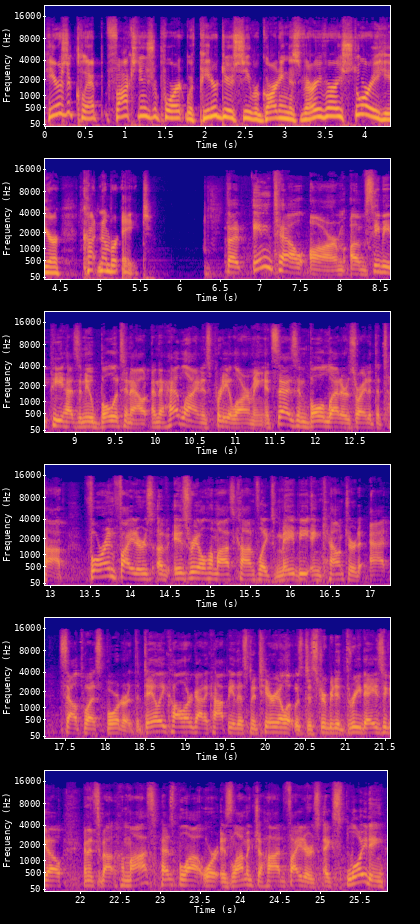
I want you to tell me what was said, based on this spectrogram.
Here's a clip, Fox News report with Peter Doocy regarding this very, very story here, cut number eight. The Intel arm of CBP has a new bulletin out, and the headline is pretty alarming. It says in bold letters right at the top Foreign fighters of Israel Hamas conflict may be encountered at southwest border. The Daily Caller got a copy of this material. It was distributed three days ago, and it's about Hamas, Hezbollah, or Islamic Jihad fighters exploiting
